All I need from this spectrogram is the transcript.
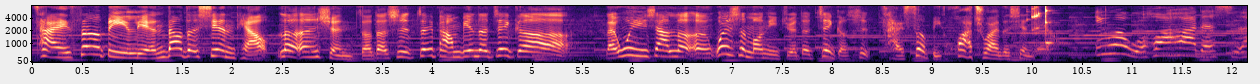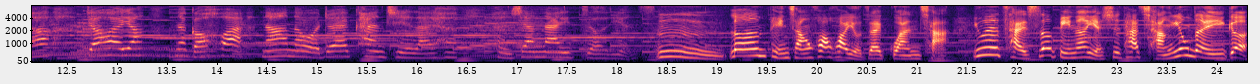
彩色笔连到的线条，乐恩选择的是最旁边的这个。来问一下乐恩，为什么你觉得这个是彩色笔画出来的线条？因为我画画的时候就会用那个画，然后呢，我就会看起来很很像那一种颜色。嗯，乐恩平常画画有在观察，因为彩色笔呢也是他常用的一个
